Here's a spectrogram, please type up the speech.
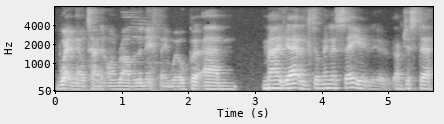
when they'll turn it on rather than if they will. But um, yeah, I mean, let's see. I'm just uh,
